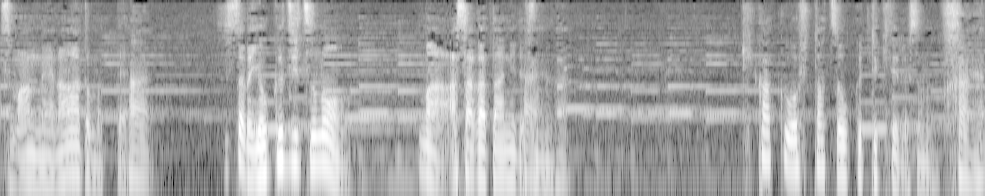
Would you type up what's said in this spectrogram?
つまんねえなと思って。い。はそしたら翌日の、まあ朝方にい。ですね、はい。企画を2つ送ってきてですね、は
